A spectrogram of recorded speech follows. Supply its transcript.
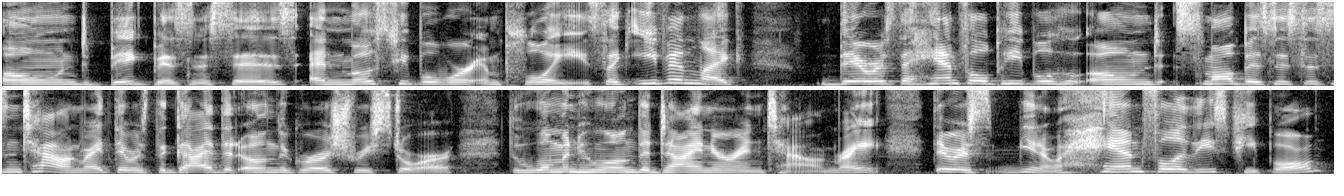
owned big businesses and most people were employees. Like even like there was the handful of people who owned small businesses in town right? There was the guy that owned the grocery store the woman who owned the diner in town right? There was you know a handful of these people.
